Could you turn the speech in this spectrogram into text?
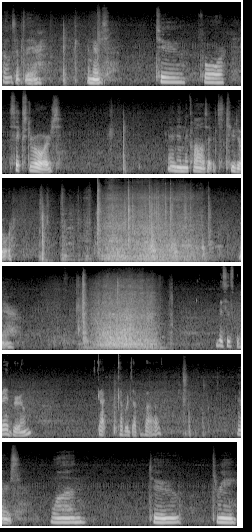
Hose up there. And there's two, four, six drawers. And in the closet, it's two door. There. This is the bedroom. It's got cupboards up above. There's one, two, three,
